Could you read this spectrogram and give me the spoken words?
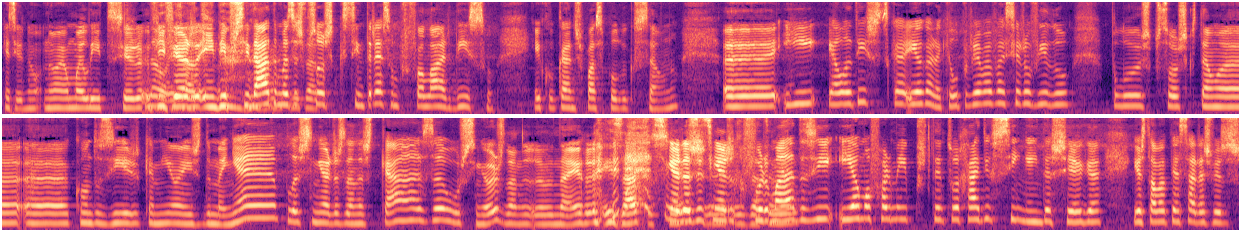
quer dizer, não, não é uma elite ser, Não, viver exato. em diversidade, mas as pessoas que se interessam por falar disso e colocar no espaço público são, não? Ah, e ela disse que e agora aquele programa vai ser ouvido pelas pessoas que estão a, a conduzir caminhões de manhã, pelas senhoras donas de casa, os senhores donas, não é? Exato, senhoras e senhores, senhores exatamente. reformadas e, e é uma forma e portanto a rádio sim ainda chega eu estava a pensar às vezes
